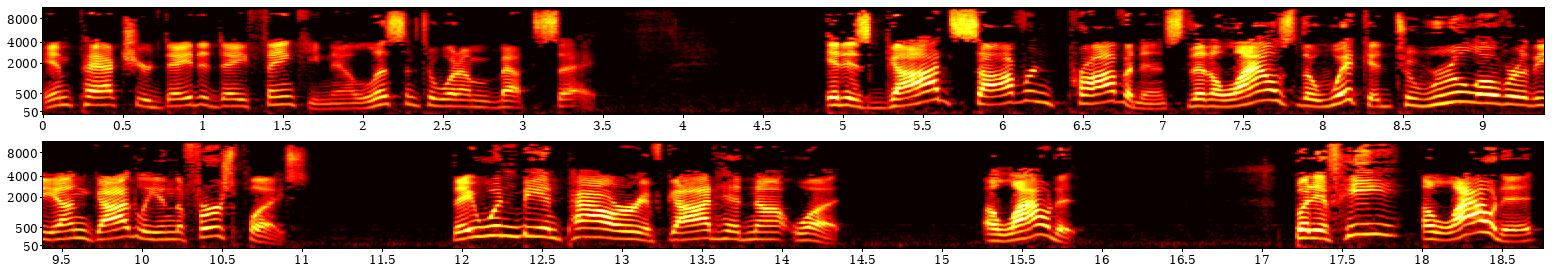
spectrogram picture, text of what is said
impacts your day to day thinking. Now, listen to what I'm about to say. It is God's sovereign providence that allows the wicked to rule over the ungodly in the first place. They wouldn't be in power if God had not what? Allowed it. But if He allowed it,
